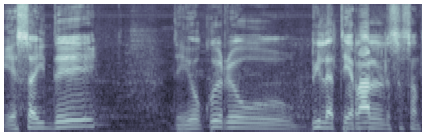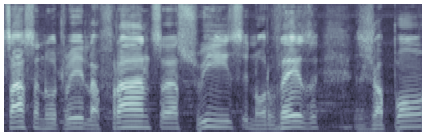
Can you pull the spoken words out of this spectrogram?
USAID, dia eo koa ireo bilatérales sasantsasany ohatra hoe La Frantsa, Suisse, Norvège, Japon.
